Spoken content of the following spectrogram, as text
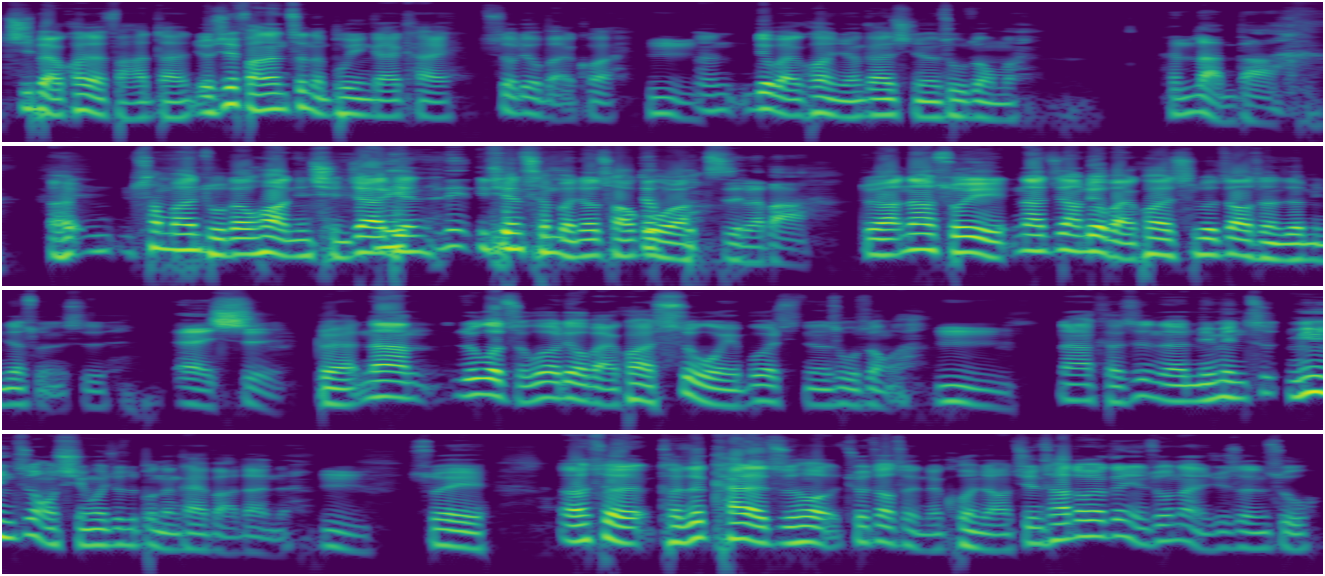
几百块的罚单，有些罚单真的不应该开，只有六百块。嗯，嗯，六百块你要跟他行政诉讼吗？很懒吧？呃，上班族的话，你请假一天，一天成本就超过了，不止了吧？对啊，那所以那这样六百块是不是造成人民的损失？哎、欸，是对啊。那如果只为了六百块，是我也不会行政诉讼啊。嗯，那可是呢，明明这明明这种行为就是不能开罚单的。嗯，所以而且可是开了之后就造成你的困扰，警察都会跟你说，那你去申诉，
